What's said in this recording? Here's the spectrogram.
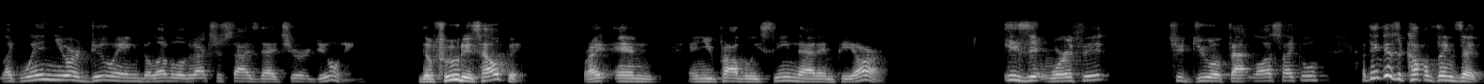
Like when you're doing the level of exercise that you're doing, the food is helping, right? And and you've probably seen that in PR. Is it worth it to do a fat loss cycle? I think there's a couple things that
